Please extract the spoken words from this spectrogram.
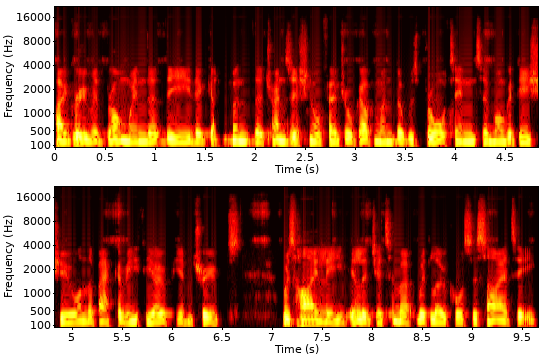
I agree with Bronwyn that the, the government, the transitional federal government that was brought into Mogadishu on the back of Ethiopian troops, was highly illegitimate with local society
